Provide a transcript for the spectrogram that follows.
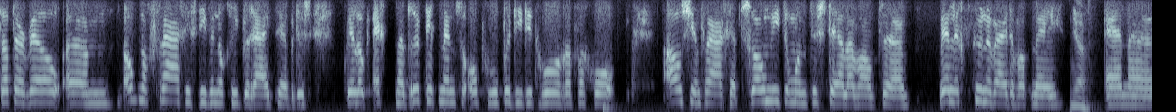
dat er wel ehm, ook nog vraag is die we nog niet bereikt hebben. Dus ik wil ook echt nadrukkelijk mensen oproepen die dit horen van goh, als je een vraag hebt, schroom niet om hem te stellen, want eh, wellicht kunnen wij er wat mee. Ja. En eh,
